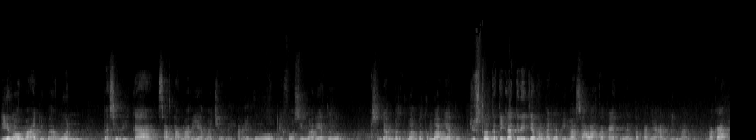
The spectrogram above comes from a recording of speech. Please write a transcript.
di Roma dibangun Basilika Santa Maria Maggiore. Nah, itu devosi Maria tuh sedang berkembang-berkembangnya tuh. Justru ketika gereja menghadapi masalah terkait dengan pertanyaan iman. Maka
